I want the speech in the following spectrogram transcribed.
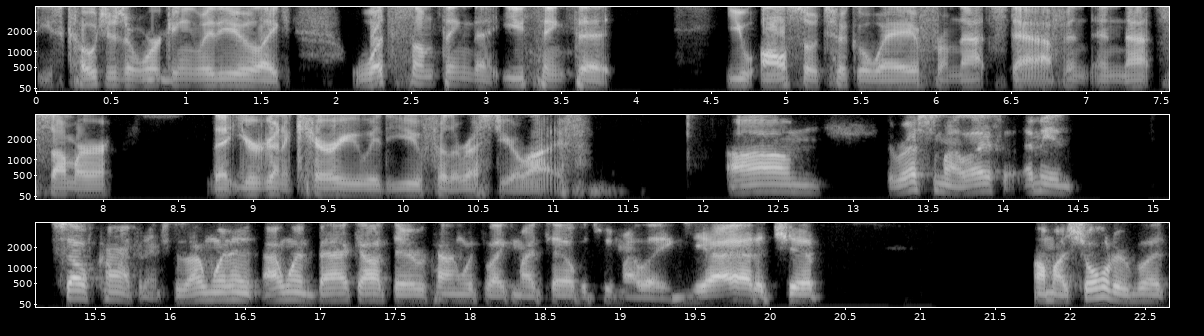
These coaches are mm-hmm. working with you. Like, what's something that you think that you also took away from that staff and, and that summer that you're going to carry with you for the rest of your life? Um, the rest of my life, I mean, self confidence because I went in, I went back out there kind of with like my tail between my legs. Yeah, I had a chip on my shoulder, but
